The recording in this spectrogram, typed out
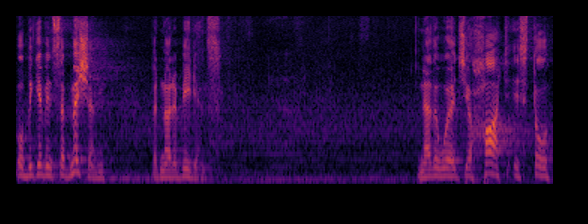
will be given submission, but not obedience. In other words, your heart is still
